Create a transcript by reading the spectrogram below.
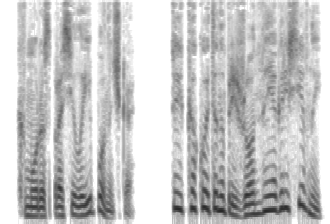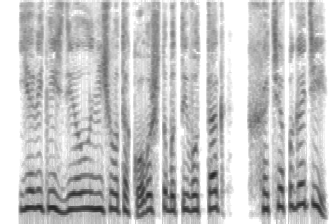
— хмуро спросила японочка. «Ты какой-то напряженный и агрессивный. Я ведь не сделала ничего такого, чтобы ты вот так... Хотя погоди,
